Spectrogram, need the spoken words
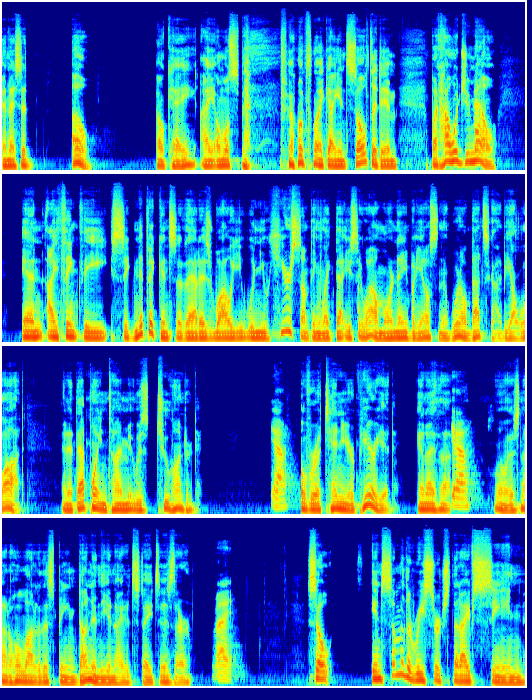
And I said, oh, okay. I almost felt like I insulted him, but how would you know? And I think the significance of that is while you when you hear something like that, you say, wow, more than anybody else in the world, that's got to be a lot. And at that point in time, it was 200. Yeah. Over a 10 year period. And I thought, yeah. well, there's not a whole lot of this being done in the United States, is there? Right. So, in some of the research that I've seen,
